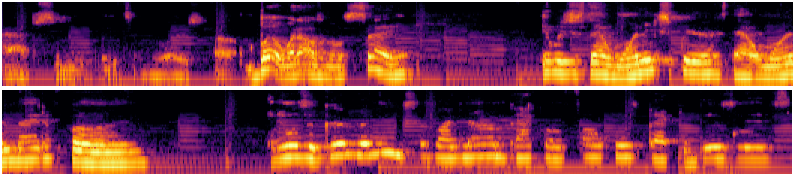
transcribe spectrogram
absolutely ticklish. Um, but what I was gonna say, it was just that one experience, that one night of fun, and it was a good release. It's like now I'm back on focus, back to business.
